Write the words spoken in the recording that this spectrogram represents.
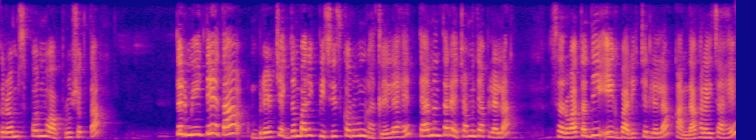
क्रम्स पण वापरू शकता. तर मी इथे आता ब्रेडचे एकदम बारीक पीसेस करून घातलेले आहेत. त्यानंतर याच्यामध्ये आपल्याला सर्वात आधी एक बारीक चिरलेला कांदा घालायचा आहे.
